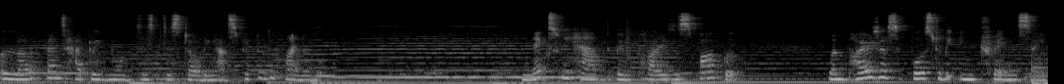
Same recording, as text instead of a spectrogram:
a lot of fans had to ignore this disturbing aspect of the final book. Next, we have the vampires sparkle. Vampires are supposed to be entrancing.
